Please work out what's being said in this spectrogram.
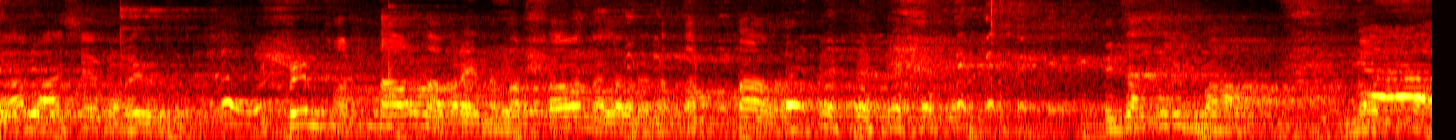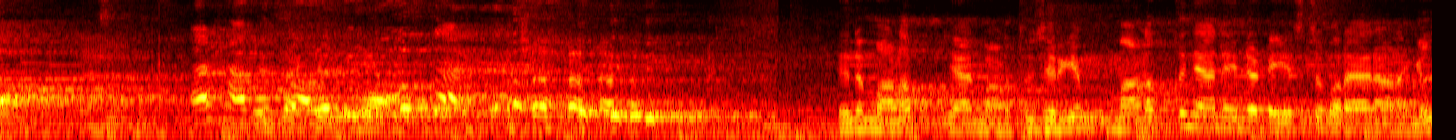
ആ ഭാഷയെ പറയുള്ളൂ. ഇപ്പോഴും ഭർത്താവ് എന്നാ പറയുന്നത് ഭർത്താവ്. എന്നല്ല പറയുന്നത് ഭർത്താവ് ഇറ്റ്സ് ആക്ച്വലി ബാ I have It's a actually quality wow. knows that. ഇതിന്റെ മണം ഞാൻ മണത്തു. ശരിക്കും മണത്ത് ഞാൻ ഇതിന്റെ ടേസ്റ്റ് പറയാനാണെങ്കിൽ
